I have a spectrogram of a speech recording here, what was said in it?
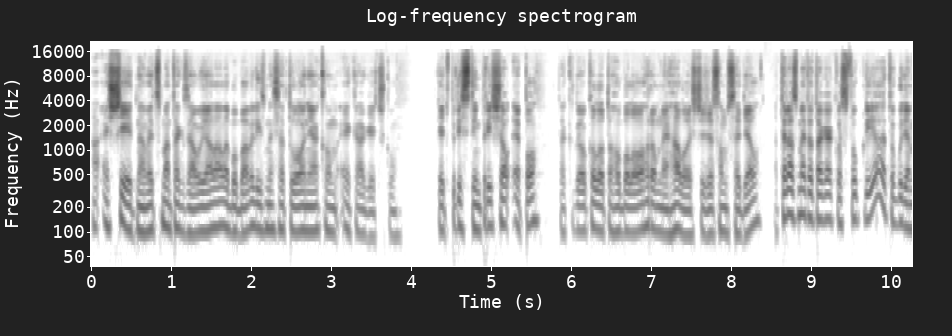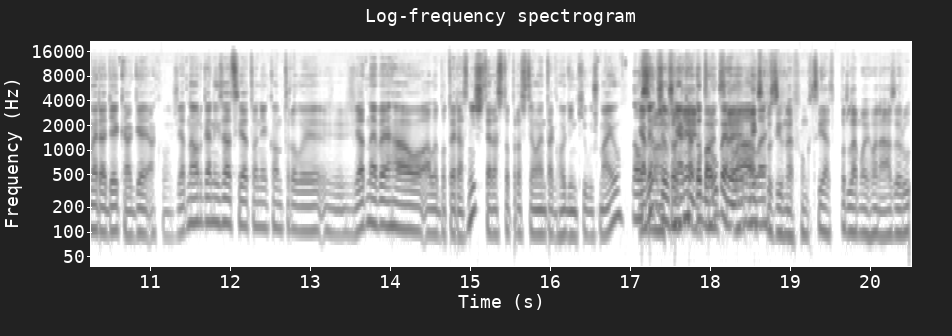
A ešte jedna vec ma tak zaujala, lebo bavili sme sa tu o nejakom EKGčku keď s tým prišiel Apple, tak okolo toho bolo ohromné halo ešte, že som sedel. A teraz sme to tak ako sfúkli, ale to budeme rať EKG. Ako žiadna organizácia to nekontroluje, žiadne VHO, alebo teraz nič, teraz to proste len tak hodinky už majú. No, ja viem, že už nejaká nie, doba to, ubehla, ale... exkluzívna funkcia, podľa môjho názoru.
